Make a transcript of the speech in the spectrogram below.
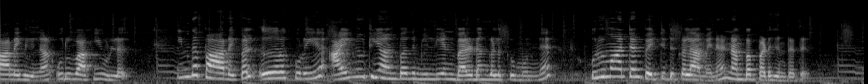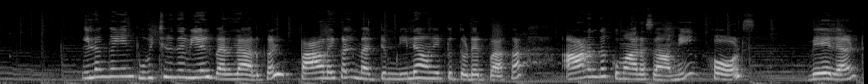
பாறைகளினால் உருவாகியுள்ளது. இந்த பாறைகள் ஏறக்குறைய ஐநூற்றி ஐம்பது மில்லியன் வருடங்களுக்கு முன்னர் உருமாற்றம் பெற்றிருக்கலாம் என நம்பப்படுகின்றது. இலங்கையின் புவிச்சிறுதவியல் வரலாறுகள் பாறைகள் மற்றும் நில அமைப்பு தொடர்பாக ஆனந்த குமாரசாமி ஹோல்ஸ் வேலண்ட்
